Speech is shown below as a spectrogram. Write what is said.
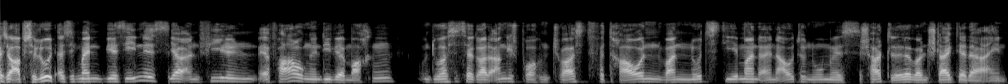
Also absolut. Also ich meine, wir sehen es ja an vielen Erfahrungen, die wir machen. Und du hast es ja gerade angesprochen, Trust, Vertrauen, wann nutzt jemand ein autonomes Shuttle, wann steigt er da ein?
